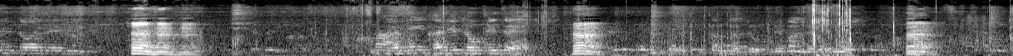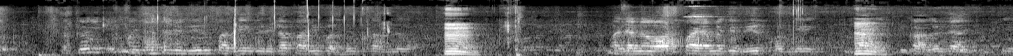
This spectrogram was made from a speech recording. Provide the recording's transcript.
हा हा हा. मग आम्ही खाली झोपडीत राहायचो. हा. समजा झोपडी बांधायची मस्त हा. सकाळी माझ्या हाताने विहीर पाडली विहिरीला पाणी भरपूर काढलं हम्म माझ्या नावावर पायामध्ये विहीर खोदली. हम्म. घागर जायची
